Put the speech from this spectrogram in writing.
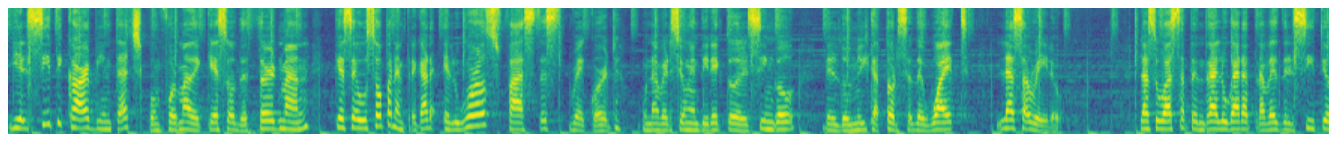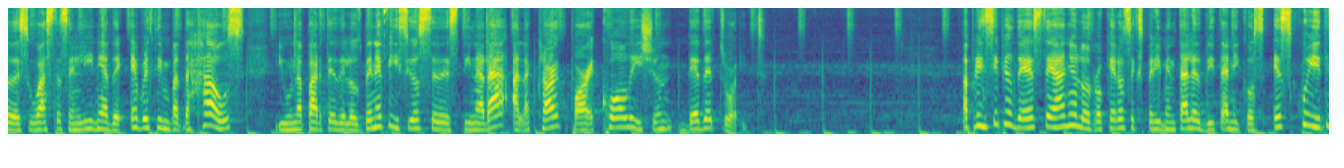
y el City Car Vintage con forma de queso de Third Man que se usó para entregar el World's Fastest Record, una versión en directo del single del 2014 de White, Lazareto. La subasta tendrá lugar a través del sitio de subastas en línea de Everything But the House y una parte de los beneficios se destinará a la Clark Park Coalition de Detroit. A principios de este año, los rockeros experimentales británicos Squid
